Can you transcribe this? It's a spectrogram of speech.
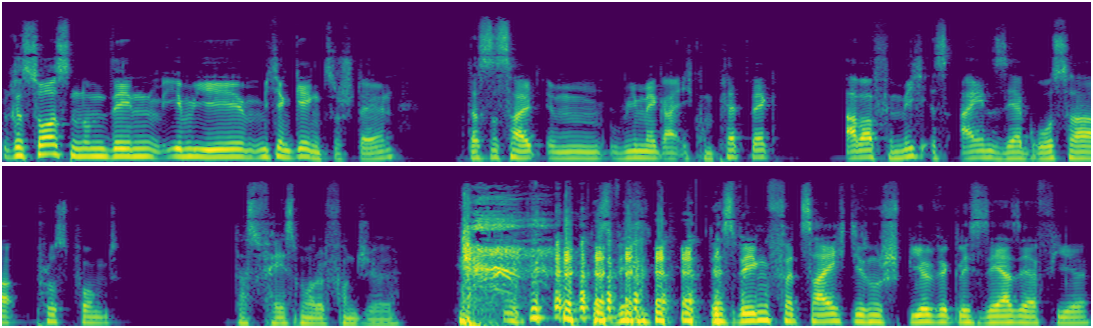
Ressourcen, um den irgendwie mich entgegenzustellen. Das ist halt im Remake eigentlich komplett weg. Aber für mich ist ein sehr großer Pluspunkt das Face Model von Jill. deswegen, deswegen verzeihe ich diesem Spiel wirklich sehr, sehr viel.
